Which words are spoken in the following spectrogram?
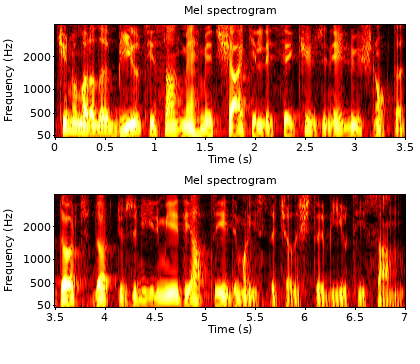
2 numaralı Beauty Sun Mehmet Şakir ile 800'ün 53.4, 400'ünü 27 yaptı 7 Mayıs'ta çalıştığı Beauty Sun.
